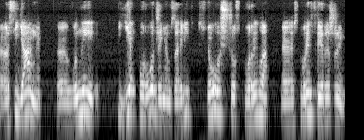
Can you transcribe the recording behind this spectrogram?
е, росіяни е, вони є породженням взагалі всього, що створила е, створив цей режим,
